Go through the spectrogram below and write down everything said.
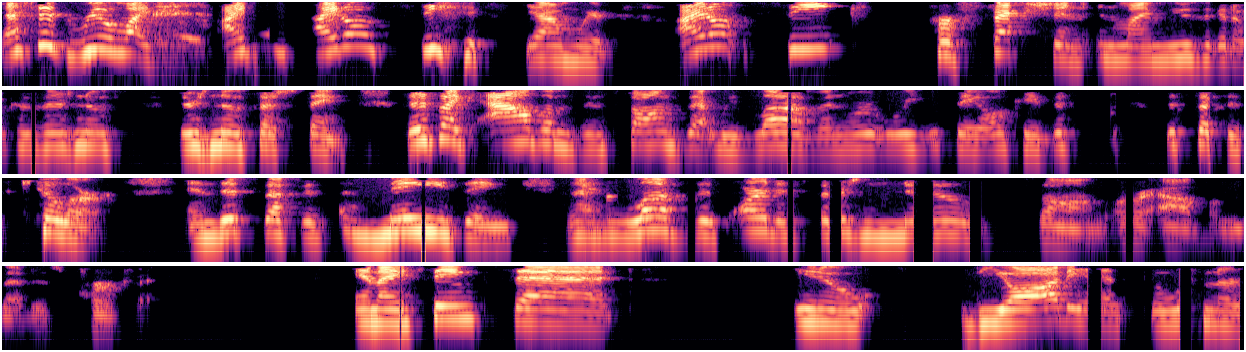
That's just real life. I don't, I don't see. Yeah, I'm weird. I don't seek perfection in my music at all because there's no there's no such thing. There's like albums and songs that we love and we we say, okay, this this stuff is killer and this stuff is amazing and I love this artist, there's no song or album that is perfect. And I think that, you know, the audience, the listeners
